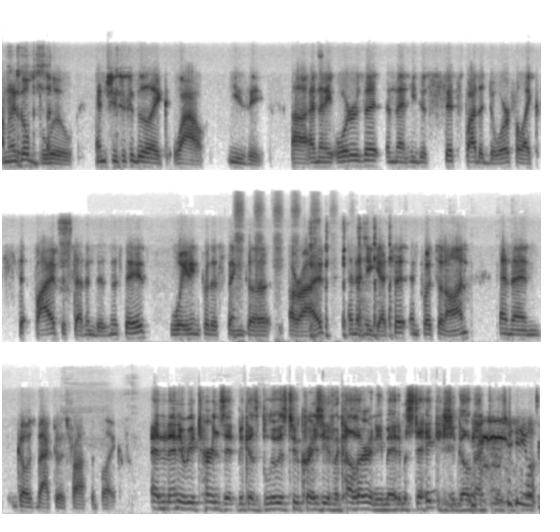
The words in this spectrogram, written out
I'm gonna go blue. And she's just gonna be like, wow, easy. Uh, and then he orders it, and then he just sits by the door for like five to seven business days, waiting for this thing to arrive. And then he gets it and puts it on, and then goes back to his frosted flakes. And then he returns it because blue is too crazy of a color and he made a mistake. He should go back to his he, looks,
